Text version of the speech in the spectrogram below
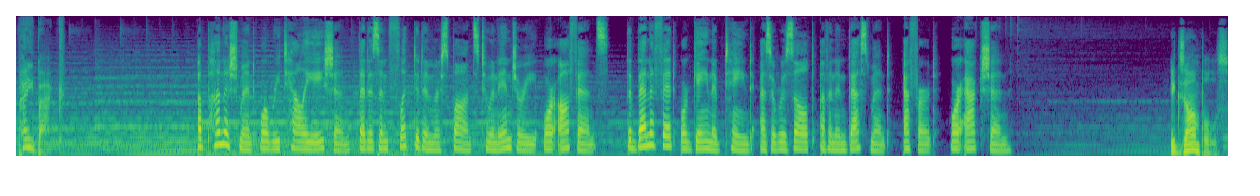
Payback A punishment or retaliation that is inflicted in response to an injury or offense, the benefit or gain obtained as a result of an investment, effort, or action. Examples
